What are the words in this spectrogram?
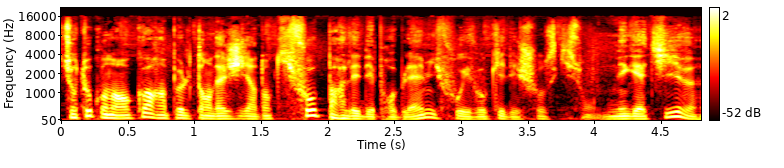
surtout qu'on a encore un peu le temps d'agir. Donc il faut parler des problèmes, il faut évoquer des choses qui sont négatives.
